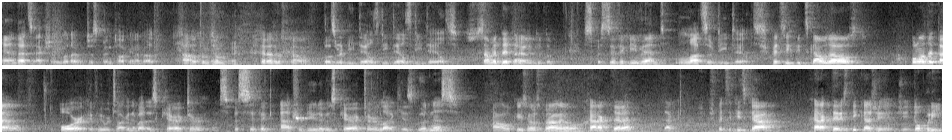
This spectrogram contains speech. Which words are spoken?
And that's actually what I've just been talking about. A o tom som teraz rozprával. Those are details, details, details. Sú samé detaily tuto. Specific event, lots of details. Špecifická udalosť a plno detailov. Or if we were talking about his character, a specific attribute of his character, like his goodness, Alebo keď sme rozprávali o charaktere, tak špecifická charakteristika, že, že je dobrý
